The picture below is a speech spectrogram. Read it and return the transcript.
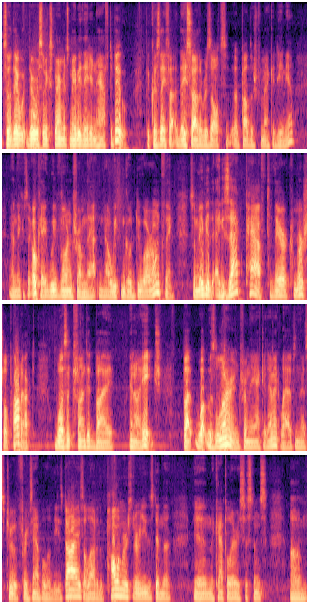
So there were, there were some experiments maybe they didn't have to do because they, they saw the results uh, published from academia and they could say, okay, we've learned from that and now we can go do our own thing. So maybe the exact path to their commercial product wasn't funded by NIH, but what was learned from the academic labs, and that's true, for example, of these dyes, a lot of the polymers that are used in the in the capillary systems, um,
